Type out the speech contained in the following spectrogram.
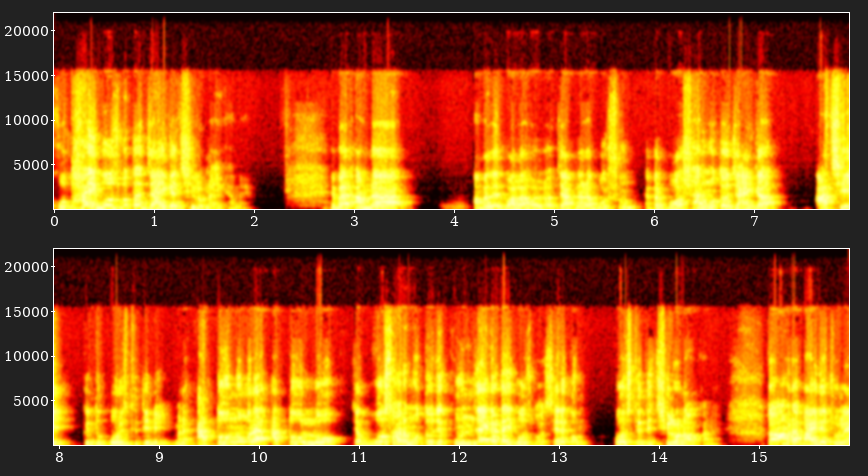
কোথায় বসবো তার জায়গা ছিল না এখানে। এবার আমরা, আমাদের বলা হলো যে আপনারা বসুন একটা বসার মতো জায়গা আছে, কিন্তু পরিস্থিতি নেই। মানে এত নোংরা, এত লোক যে বসার মতো যে কোন জায়গাটাই বসবো, সেরকম পরিস্থিতি ছিল না ওখানে। তো আমরা বাইরে চলে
